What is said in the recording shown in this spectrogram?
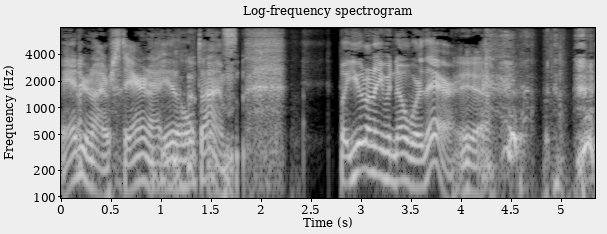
Andrew and I are staring at you the whole time. But you don't even know we're there. Yeah.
